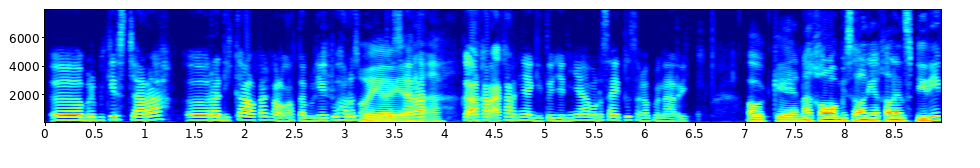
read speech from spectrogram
eh, berpikir secara eh, radikal kan kalau kata beliau itu harus Oh, berpikir iya, iya. secara ke akar-akarnya gitu jadinya menurut saya itu sangat menarik Oke, nah kalau misalnya kalian sendiri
